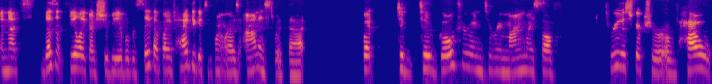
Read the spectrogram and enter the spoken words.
And that doesn't feel like I should be able to say that, but I've had to get to the point where I was honest with that. But to to go through and to remind myself through the scripture of how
